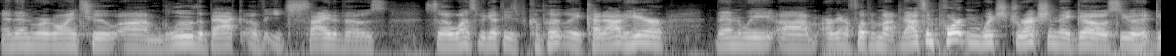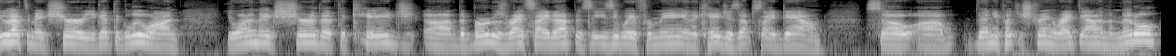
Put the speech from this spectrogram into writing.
and then we're going to um, glue the back of each side of those. So once we get these completely cut out here, then we um, are going to flip them up. Now it's important which direction they go, so you do have to make sure you get the glue on. You want to make sure that the cage, uh, the bird is right side up. It's the easy way for me, and the cage is upside down. So um, then you put your string right down in the middle,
